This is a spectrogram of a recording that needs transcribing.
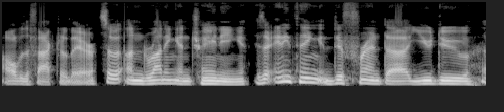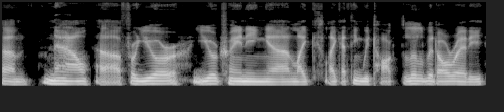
always a factor there. So on running and training, is there anything different uh, you do um, now uh, for your your training? Uh, like like I think we talked a little bit already.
